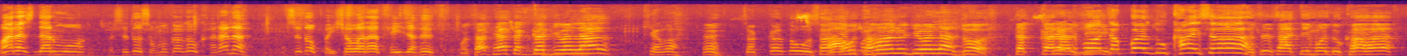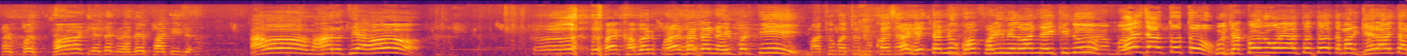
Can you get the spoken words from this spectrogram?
વારસદારમાં પછી તો સમુકાકો ખરા ને? પછી તો પૈસાવાળા થઈ જશે. ઓછા થયા ચક્કર જીવનલાલ? કેવા? ચક્કર તો ઓછા આવું થવાનું જીવનલાલ જો. ચક્કર આવશે જબ્બર દુખાય છે. પછી છાતીમાં દુખા હ, અને ફટ લેતક હૃદય ફાટી જાય આવો મહારથી આવો. ભાઈ ખબર પડે છે કે નહીં પડતી? માથું બધું દુખે છે. હેતર હેતરનું કોમ ફરી મેળવાનું નહીં કીધું? હોય જ આવતો તો. હું ચકોરું હોય આવતો તો તમારે ઘેર આવે તો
